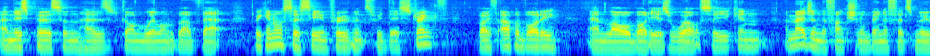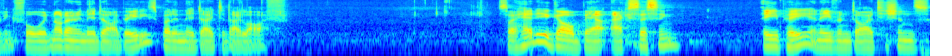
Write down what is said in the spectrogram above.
and this person has gone well above that. We can also see improvements with their strength, both upper body and lower body as well. So you can imagine the functional benefits moving forward, not only in their diabetes, but in their day to day life. So, how do you go about accessing EP and even dietitians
